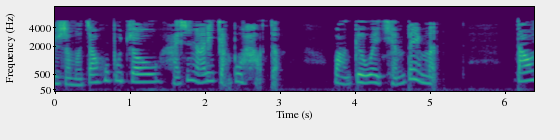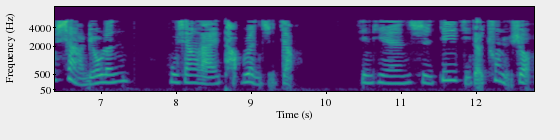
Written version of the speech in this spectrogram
有什么招呼不周，还是哪里讲不好的，望各位前辈们刀下留人，互相来讨论指教。今天是第一集的处女秀，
